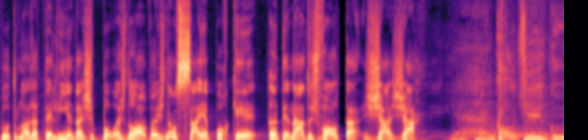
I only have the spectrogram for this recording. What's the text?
do outro lado da telinha, das boas novas, não saia porque Antenados volta já já. é contigo.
